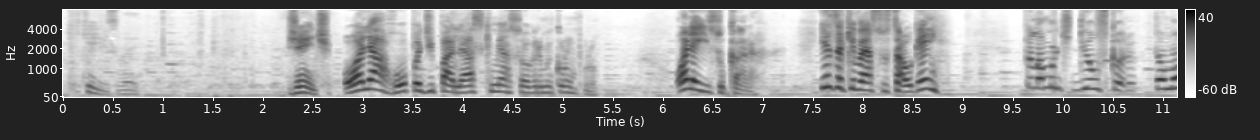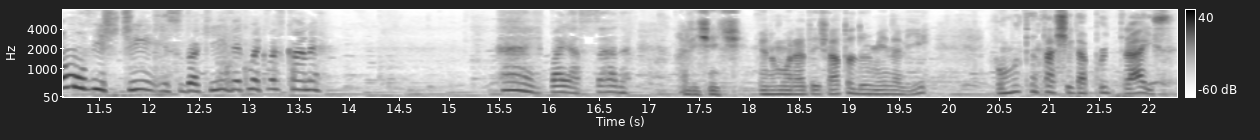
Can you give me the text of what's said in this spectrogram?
O que, que é isso, velho? Gente, olha a roupa de palhaço que minha sogra me comprou. Olha isso, cara. Isso aqui vai assustar alguém? Pelo amor de Deus, cara. Então vamos vestir isso daqui e ver como é que vai ficar, né? Ai, palhaçada. Ali, gente, minha namorada já tá dormindo ali. Vamos tentar chegar por trás.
